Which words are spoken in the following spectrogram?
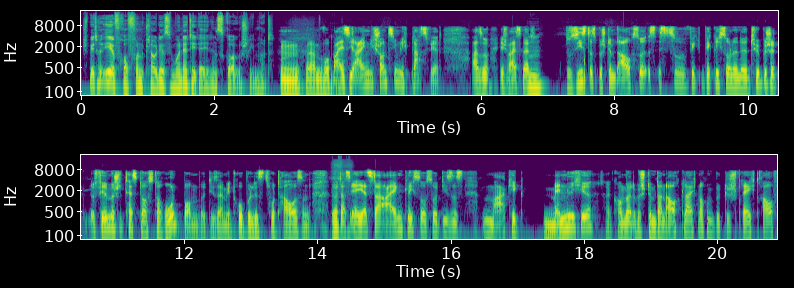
spätere Ehefrau von Claudia Simonetti, der ihr den Score geschrieben hat. Mhm, wobei sie eigentlich schon ziemlich blass wird. Also ich weiß nicht, mhm. du siehst es bestimmt auch so, es ist so wirklich so eine, eine typische filmische Testosteronbombe, dieser Metropolis 2000. Nur dass er jetzt da eigentlich so, so dieses markig männliche, da kommen wir bestimmt dann auch gleich noch im Gespräch drauf,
